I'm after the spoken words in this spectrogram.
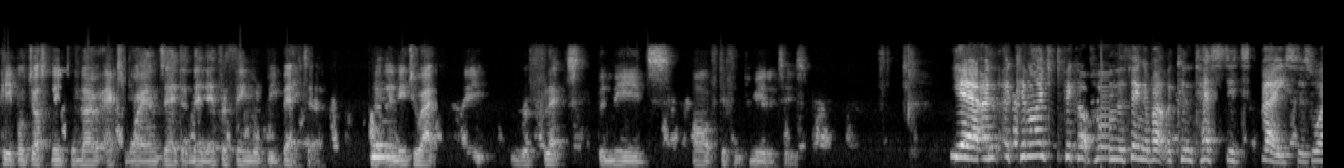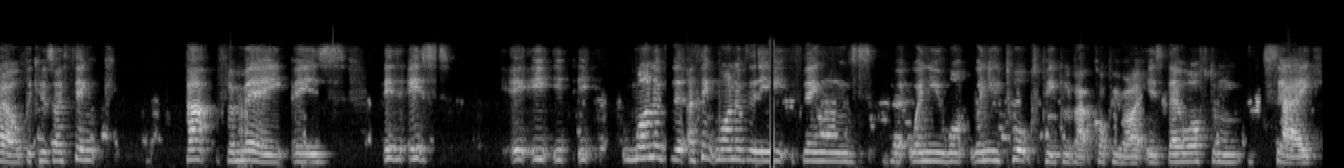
people just need to know X, Y, and Z, and then everything would be better. But they need to actually reflect the needs of different communities. Yeah, and uh, can I just pick up on the thing about the contested space as well? Because I think that for me is it, it's it, it, one of the I think one of the things that when you want when you talk to people about copyright is they'll often say,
